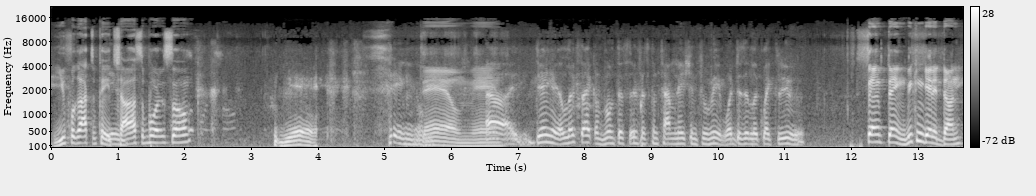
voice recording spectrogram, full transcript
You forgot to pay Yeah. child support or something? Yeah. Damn, man. Uh, dang it, it looks like above the surface contamination to me. What does it look like to you? Same thing. We can get it done.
